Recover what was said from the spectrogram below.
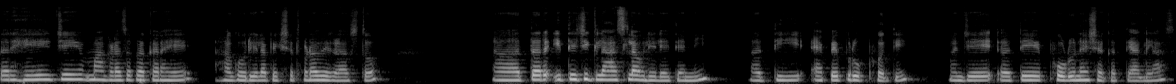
तर हे जे माकडाचा प्रकार आहे हा गोरिलापेक्षा थोडा वेगळा असतो. तर इथे जी ग्लास लावलेली आहे त्यांनी ती ॲपे प्रूफ होती. म्हणजे ते फोडू नाही शकत त्या ग्लास.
